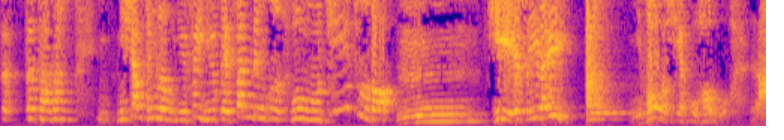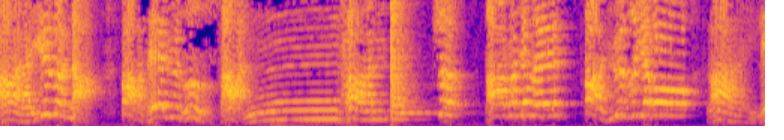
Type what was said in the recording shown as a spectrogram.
呃呃，大人，你你想听龙女飞女给分明是无稽之道。嗯，借谁来？你莫写过后，来人呐！大山女是三坛，是大山要来，大女子也多来了。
